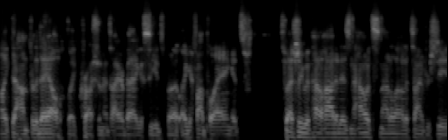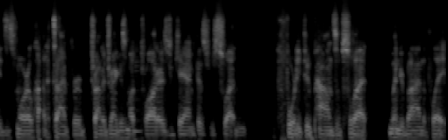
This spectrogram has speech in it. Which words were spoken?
like down for the day, I'll like crush an entire bag of seeds. But like if I'm playing, it's especially with how hot it is now, it's not a lot of time for seeds. It's more a lot of time for trying to drink as much water as you can because you're sweating 42 pounds of sweat when you're behind the plate.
